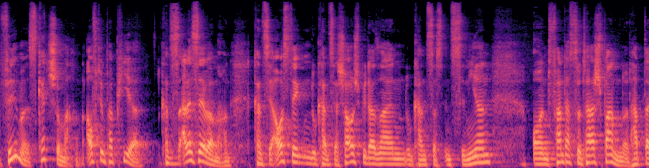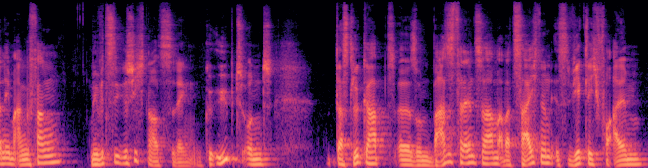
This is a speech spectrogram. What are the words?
Filme, Sketche machen, auf dem Papier. Du kannst das alles selber machen. Du kannst dir ausdenken, du kannst der Schauspieler sein, du kannst das inszenieren und fand das total spannend und habe dann eben angefangen, mir witzige Geschichten auszudenken, geübt und das Glück gehabt, äh, so ein Basistalent zu haben, aber Zeichnen ist wirklich vor allem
